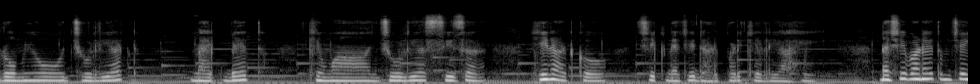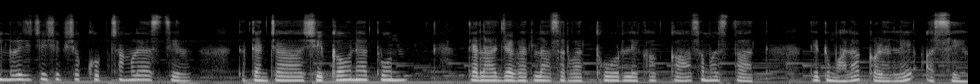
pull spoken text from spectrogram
रोमिओ ज्युलियट मॅकबेथ किंवा ज्युलियस सीझर ही नाटकं शिकण्याची धडपड केली आहे. नशिबाने तुमचे इंग्रजीचे शिक्षक खूप चांगले असतील तर त्यांच्या शिकवण्यातून त्याला जगातला सर्वात थोर लेखक का समजतात ते तुम्हाला कळले असेल.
